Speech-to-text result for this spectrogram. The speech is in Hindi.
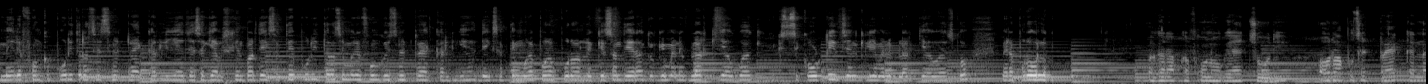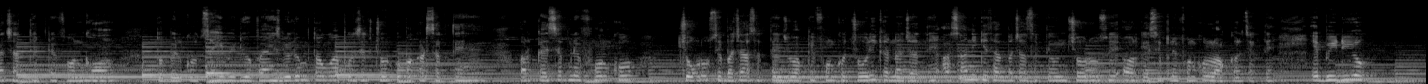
मेरे फ़ोन को पूरी तरह से इसने ट्रैक कर लिया है। जैसे कि आप स्क्रीन पर देख सकते हैं, पूरी तरह से मेरे फ़ोन को इसने ट्रैक कर लिया है। देख सकते हैं, मेरा पूरा पूरा लोकेशन दे रहा है, क्योंकि मैंने ब्लर किया हुआ है, क्योंकि सिक्योरिटी रीजन के लिए मैंने ब्लर किया हुआ है इसको। मेरा पूरा अगर आपका फ़ोन हो गया है चोरी और आप उसे ट्रैक करना चाहते हैं अपने फ़ोन को तो बिल्कुल सही वीडियो पर इस वीडियो में तो आप उसे चोर को पकड़ सकते हैं और कैसे अपने फ़ोन को चोरों से बचा सकते हैं, जो आपके फ़ोन को चोरी करना चाहते हैं। आसानी के साथ बचा सकते हैं उन चोरों से और कैसे अपने फ़ोन को लॉक कर सकते हैं। ये वीडियो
